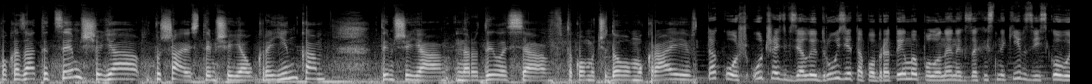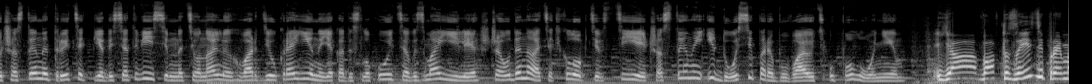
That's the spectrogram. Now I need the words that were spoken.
показати цим, що я пишаюсь тим, що я українка, тим, що я народилася в такому чудовому краї, Також участь взяли друзі та побратими полонених захисників з військової частини 3058 Національної гвардії України, яка дислокується в Ізмаїлі. Ще 11 хлопців з цієї частини і досі перебувають у полоні. Я в автозаїзді приймаю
